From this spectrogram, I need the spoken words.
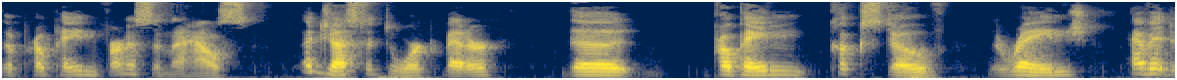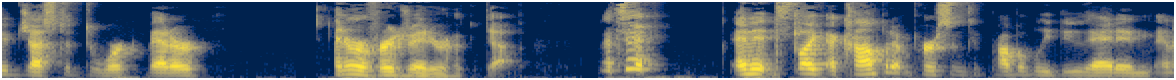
the propane furnace in the house adjusted to work better, the propane cook stove, the range, have it adjusted to work better, and a refrigerator hooked up. That's it. And it's like a competent person could probably do that in an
